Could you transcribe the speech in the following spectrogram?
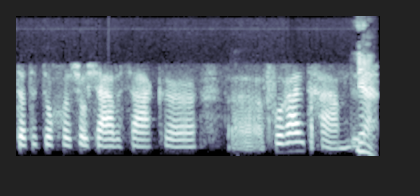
dat er toch uh, sociale zaken vooruit gaan. Dus, ja.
